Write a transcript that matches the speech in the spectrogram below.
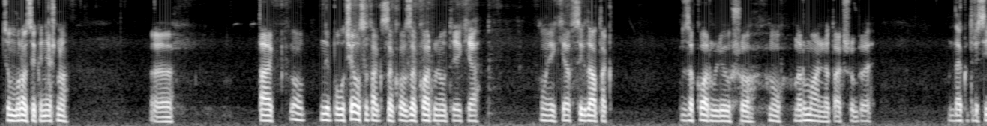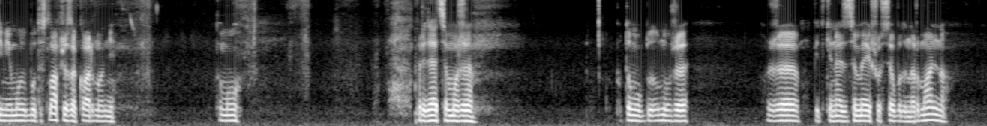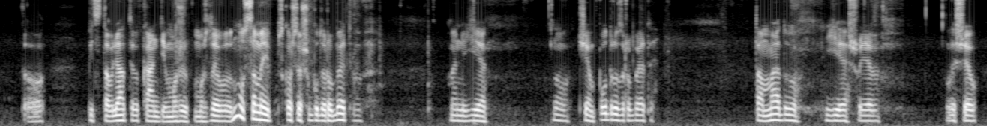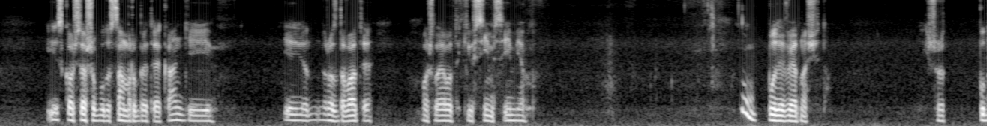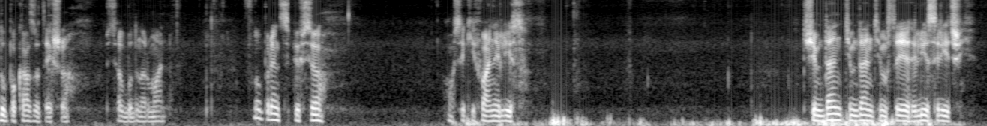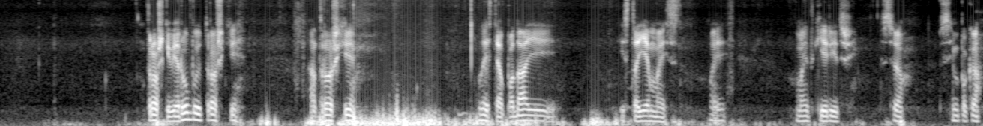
В цьому році, звісно, е, так, ну, не вийшло так зако- закормлювати, як я. Ну, як я завжди так закормлюю, що ну, нормально так, щоб декотрі сім'ї можуть бути слабше закормлені. Тому прийдеться, може, по тому ну, вже, вже під кінець зими, якщо все буде нормально, то підставляти в канді. Може, можливо, ну, саме скоріше, що буду робити. В мене є ну, чим пудру зробити. Там меду є, що я лишив. І скоріше, що буду сам робити канді і, і роздавати, можливо, такі всім сім'ям. Ну, буде видно ще там. Якщо буду показувати, якщо все буде нормально. Ну, в принципі, все. Ось який файний ліс. Чим день, тим день, тим стає ліс рідший. Трошки вирубують, трошки, а трошки листя впадає і, і стає май, май, май такий рідший. Все, всім пока.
